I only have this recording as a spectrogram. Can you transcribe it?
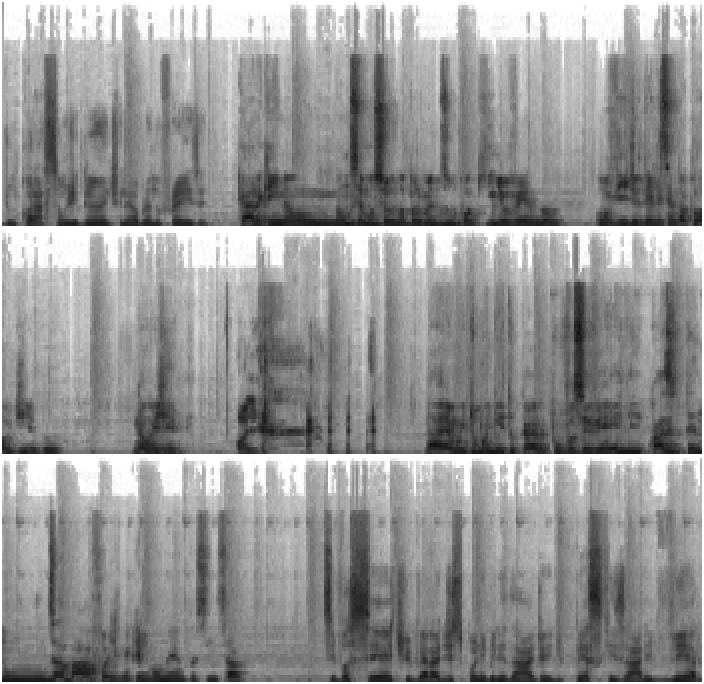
de um coração gigante, né, o Brandon Fraser. Cara, quem não, não se emocionou pelo menos um pouquinho vendo o vídeo dele sendo aplaudido, não é gente. Olha! Não, é muito bonito, cara. Por você ver ele quase tendo um desabafo ali naquele momento, assim, sabe? Se você tiver a disponibilidade aí de pesquisar e ver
